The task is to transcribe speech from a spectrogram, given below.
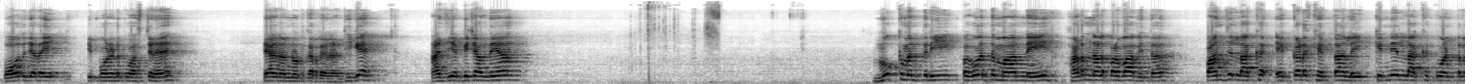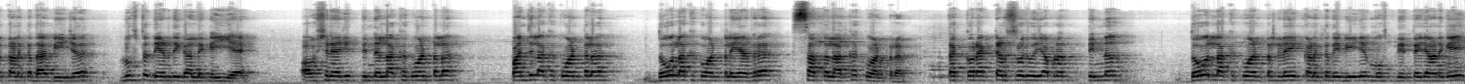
ਬਹੁਤ ਜ਼ਿਆਦਾ ਇੰਪੋਰਟੈਂਟ ਕੁਐਸਚਨ ਹੈ। ਧਿਆਨ ਨਾਲ ਨੋਟ ਕਰ ਲੈਣਾ, ਠੀਕ ਹੈ? ਹਾਂਜੀ, ਅੱਗੇ ਚੱਲਦੇ ਹਾਂ। ਮੁੱਖ ਮੰਤਰੀ ਭਗਵੰਤ ਮਾਨ ਨੇ ਹੜ੍ਹ ਨਾਲ ਪ੍ਰਭਾਵਿਤ 5 ਲੱਖ ਏਕੜ ਖੇਤਾਂ ਲਈ ਕਿੰਨੇ ਲੱਖ ਕੁਇੰਟਲ ਕਣਕ ਦਾ ਬੀਜ ਮੁਫਤ ਦੇਣ ਦੀ ਗੱਲ ਕਹੀ ਹੈ? ਆਪਸ਼ਨ ਹੈ ਜੀ 3 lakh quintal 5 lakh quintal 2 lakh quintal ਜਾਂ ਫਿਰ 7 ਲੱਖ ਕੁਇੰਟਲ। ਤਾਂ ਕਰੈਕਟ ਆਨਸਰ ਹੋ ਜਾਊ ਜੀ ਆਪਣਾ 3 2 ਲੱਖ ਕੁਇੰਟਲ ਜਿਹੜੇ ਕਣਕ ਦੇ ਬੀਜ ਮੁਫਤ ਦਿੱਤੇ ਜਾਣਗੇ,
